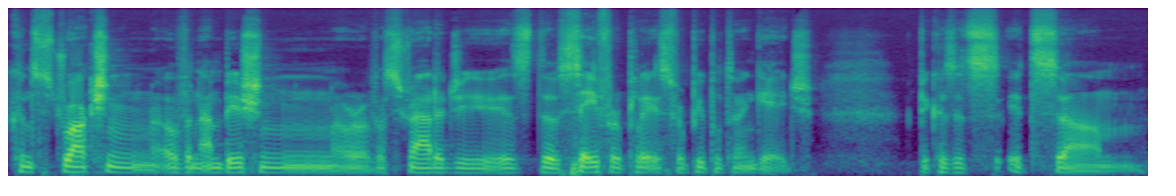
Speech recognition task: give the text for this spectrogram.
construction of an ambition or of a strategy is the safer place for people to engage because it's it's um,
